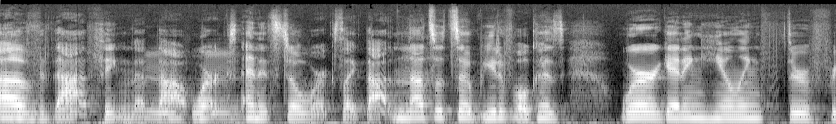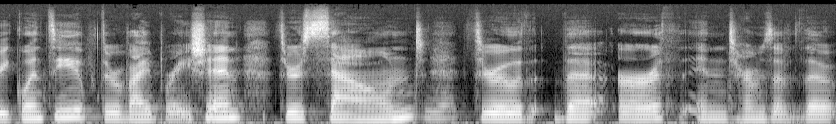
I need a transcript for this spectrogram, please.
of that thing that that works. And it still works like that. And that's what's so beautiful because we're getting healing through frequency through vibration through sound through the earth in terms of the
